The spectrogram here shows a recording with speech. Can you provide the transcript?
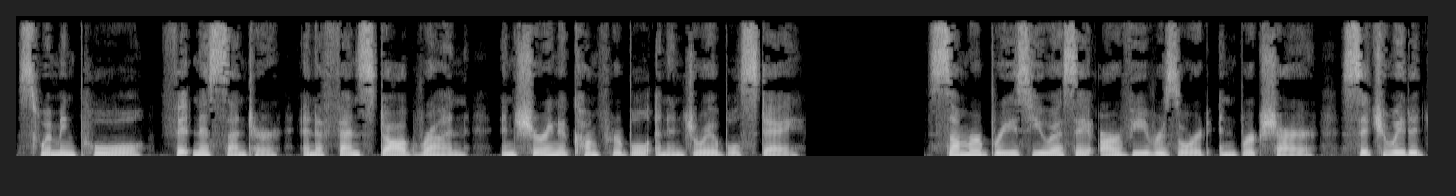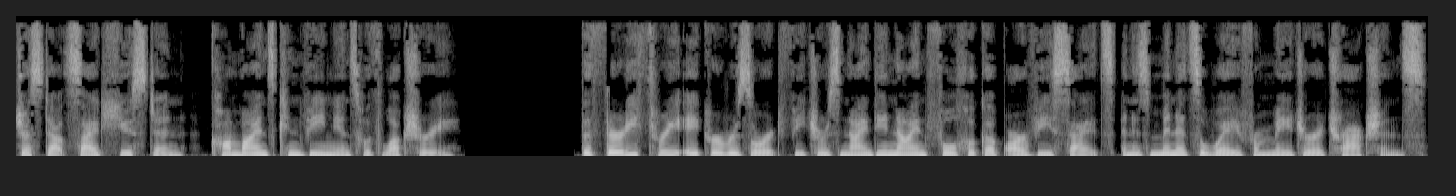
swimming pool, fitness center, and a fenced dog run, ensuring a comfortable and enjoyable stay. Summer Breeze USA RV Resort in Brookshire, situated just outside Houston, combines convenience with luxury. The 33-acre resort features 99 full hookup RV sites and is minutes away from major attractions.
